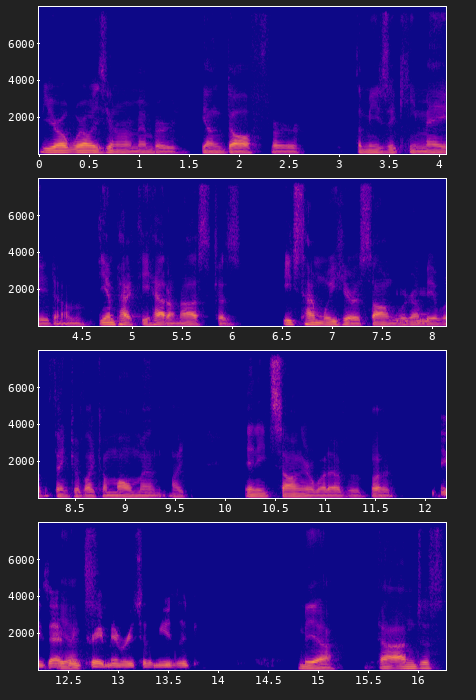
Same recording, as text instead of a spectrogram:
you're we're always gonna remember young Dolph for the music he made, um, the impact he had on us. Because each time we hear a song, we're gonna Mhm. be able to think of like a moment, like in each song or whatever. But Exactly. it's- Create memories to the music. yeah, yeah, I'm just,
